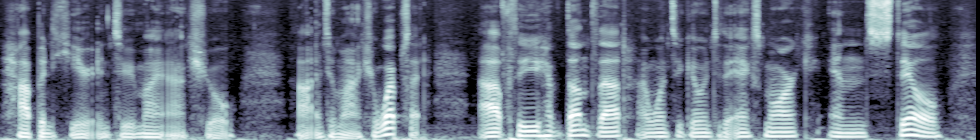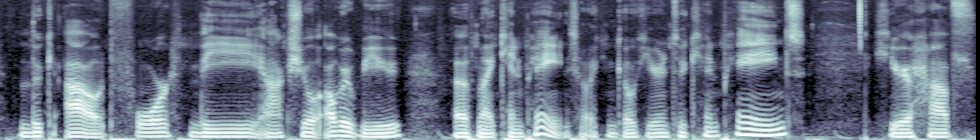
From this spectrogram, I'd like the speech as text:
happen here into my actual uh, into my actual website after you have done that, I want to go into the X mark and still look out for the actual overview of my campaign. So I can go here into campaigns. Here I have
